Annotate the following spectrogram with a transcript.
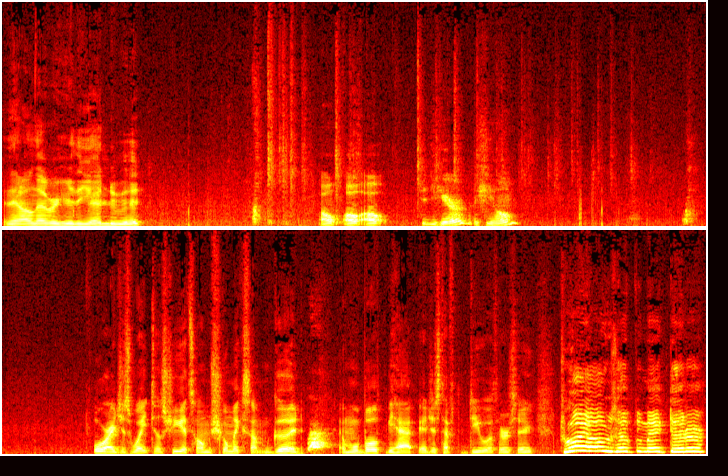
and then I'll never hear the end of it. Oh, oh, oh! Did you hear her? Is she home? Or I just wait till she gets home. She'll make something good, and we'll both be happy. I just have to deal with her saying, "Do I always have to make dinner?"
